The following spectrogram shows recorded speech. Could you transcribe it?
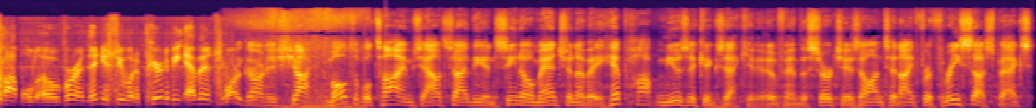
toppled over. And then you see what appear to be evidence markers. The guard is shot multiple times outside the Encino mansion of a hip hop music executive. And the search is on tonight for three suspects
